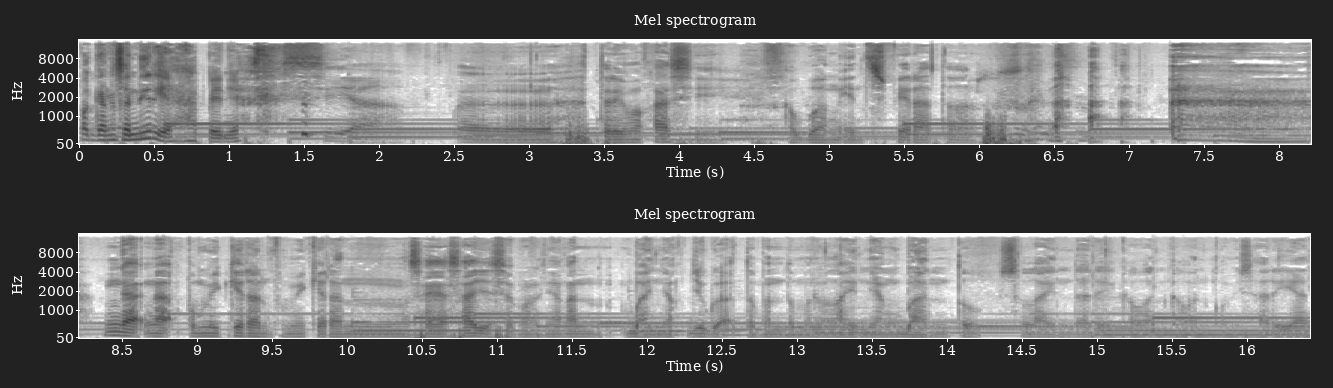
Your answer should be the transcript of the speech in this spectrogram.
Pegang sendiri ya HP-nya. Siap. Uh, terima kasih, Abang Inspirator. Enggak, enggak pemikiran-pemikiran saya saja sebenarnya. Kan banyak juga teman-teman lain yang bantu selain dari kawan-kawan komisariat.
